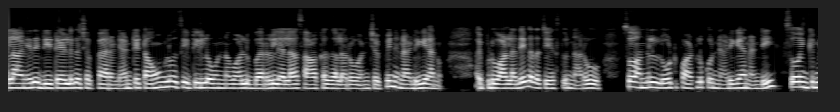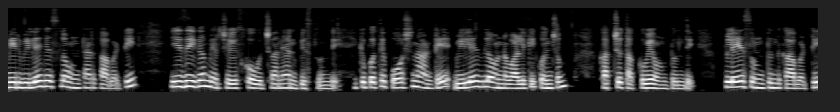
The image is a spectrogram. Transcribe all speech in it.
ఎలా అనేది డీటెయిల్డ్గా చెప్పారండి. అంటే టౌన్లో సిటీల్లో ఉన్న వాళ్ళు బర్రెలు ఎలా సాకగలరు అని చెప్పి నేను అడిగాను. ఇప్పుడు వాళ్ళు అదే కదా చేస్తున్నారు. సో అందులో లోటుపాట్లు కొన్ని అడిగానండి. సో ఇంక మీరు విలేజెస్లో ఉంటారు కాబట్టి ఈజీగా మీరు చేసుకోవచ్చు అని అనిపిస్తుంది. ఇకపోతే పోషణ అంటే విలేజ్లో ఉన్న వాళ్ళకి కొంచెం ఖర్చు తక్కువే ఉంటుంది. ప్లేస్ ఉంటుంది కాబట్టి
